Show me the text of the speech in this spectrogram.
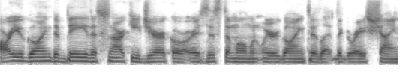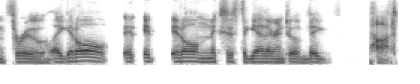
are you going to be the snarky jerk or is this the moment where you're going to let the grace shine through like it all it, it, it all mixes together into a big pot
